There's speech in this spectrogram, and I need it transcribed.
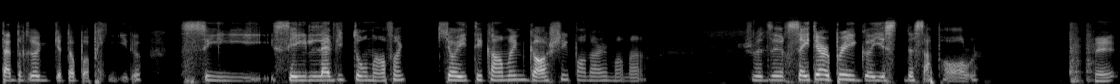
ta drogue que t'as pas pris. C'est la vie de ton enfant qui a été quand même gâchée pendant un moment. Je veux dire, ça a été un peu égoïste de sa part. Mais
